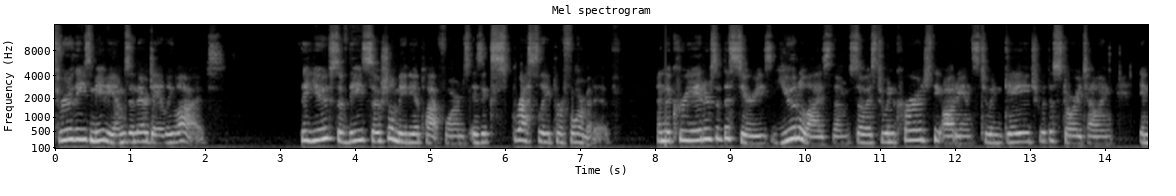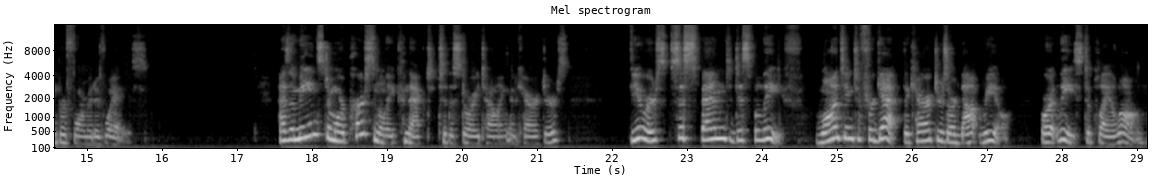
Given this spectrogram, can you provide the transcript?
through these mediums in their daily lives. The use of these social media platforms is expressly performative, and the creators of the series utilize them so as to encourage the audience to engage with the storytelling in performative ways. As a means to more personally connect to the storytelling and characters, viewers suspend disbelief, wanting to forget the characters are not real, or at least to play along.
